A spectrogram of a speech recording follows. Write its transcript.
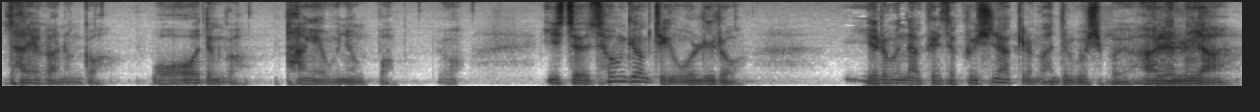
사역하는 거, 모든 거, 당의 운영법 있어요. 성경적인 원리로 여러분 나 그래서 그 신학교를 만들고 싶어요. 할렐루야.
